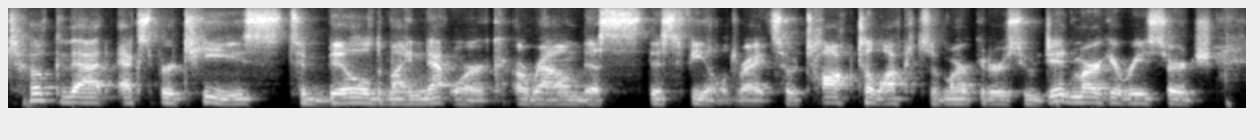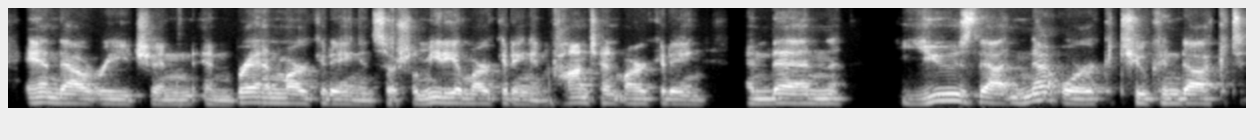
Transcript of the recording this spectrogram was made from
took that expertise to build my network around this this field right? So talk to lots of marketers who did market research and outreach and, and brand marketing and social media marketing and content marketing and then use that network to conduct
